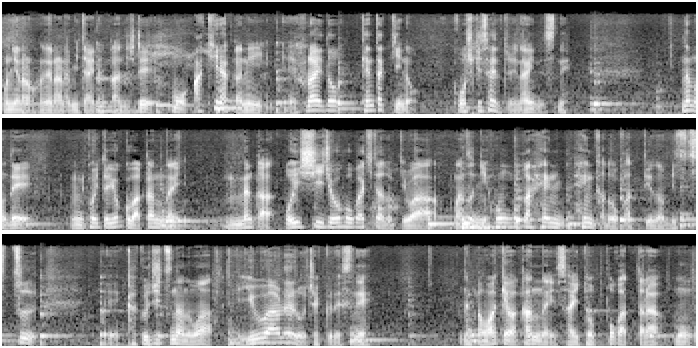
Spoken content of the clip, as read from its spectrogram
ほにゃららほにゃららみたいな感じでもう明らかに、えフライドケンタッキーの公式サイトじゃないんですね。なので、うん、こういったよくわかんないなんか美味しい情報が来た時はまず日本語が変変かどうかっていうのを見つつ、えー、確実なのは URL をチェックですね。なんかわけわかんないサイトっぽかったらもう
